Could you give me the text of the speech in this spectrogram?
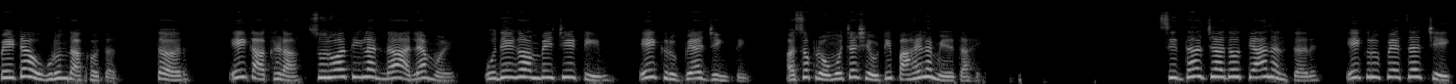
पेट्या उघडून दाखवतात. तर एक आकडा सुरुवातीला न आल्यामुळे उदेगा अंबेची टीम एक रुपया जिंकते. असं प्रोमोच्या शेवटी पाहायला मिळत आहे. सिद्धार्थ जाधव त्यानंतर एक रुपयाचा चेक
